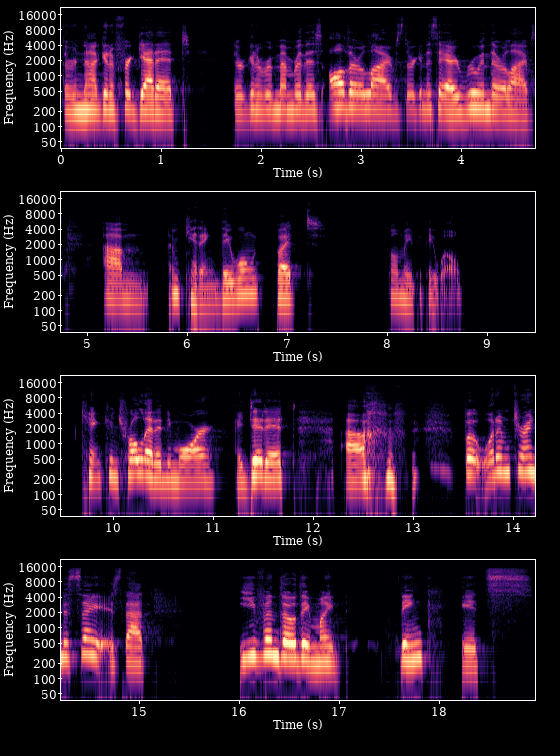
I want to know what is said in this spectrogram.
They're not going to forget it. They're going to remember this all their lives. They're going to say I ruined their lives. Um, I'm kidding. They won't, but well, maybe they will. Can't control it anymore. I did it. Uh, but what I'm trying to say is that even though they might think it's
